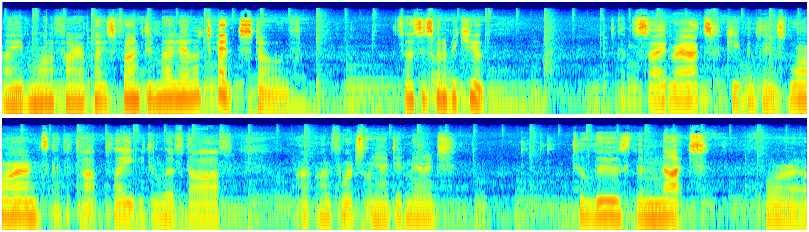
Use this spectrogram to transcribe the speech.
I even want a fireplace front in my little tent stove. So this is going to be cute. It's got the side racks for keeping things warm. It's got the top plate you can lift off. Un- unfortunately, I did manage to lose the nut for uh,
